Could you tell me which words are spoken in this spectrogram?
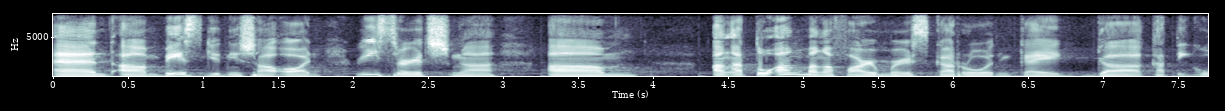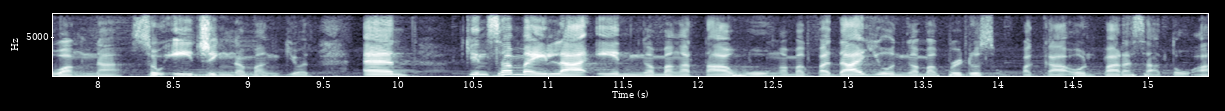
And um, based yun ni siya on research nga um, ang ato ang mga farmers karon kay ga katigwang na. So, aging naman gyud. And kinsa may lain nga mga tawo nga magpadayon nga mag-produce og pagkaon para sa atoa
